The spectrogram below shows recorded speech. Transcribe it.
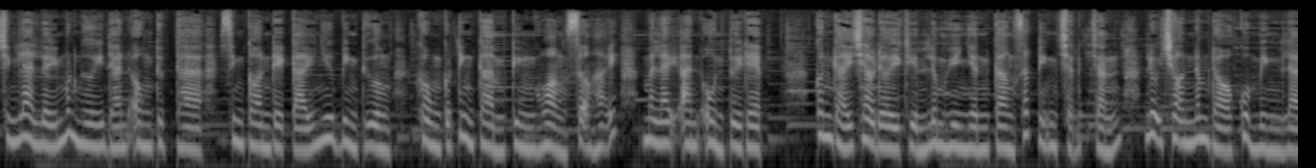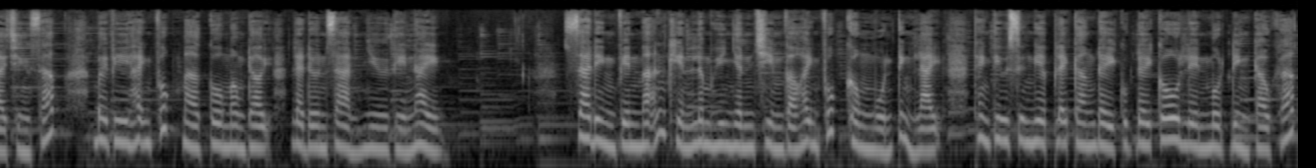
chính là lấy một người đàn ông thực thà, sinh con đẻ cái như bình thường, không có tình cảm kinh hoàng sợ hãi mà lại an ổn tươi đẹp. Con gái chào đời khiến Lâm Huy Nhân càng xác định chắc chắn lựa chọn năm đó của mình là chính xác, bởi vì hạnh phúc mà cô mong đợi là đơn giản như thế này. Gia đình viên mãn khiến Lâm Huy Nhân chìm vào hạnh phúc không muốn tỉnh lại, thành tựu sự nghiệp lại càng đẩy cuộc đời cô lên một đỉnh cao khác.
